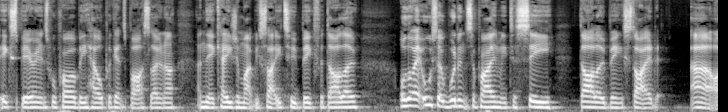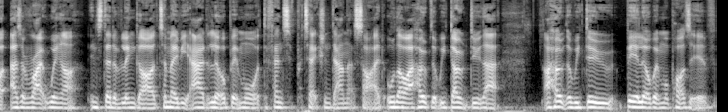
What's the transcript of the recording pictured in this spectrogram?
experience will probably help against Barcelona, and the occasion might be slightly too big for Dalot. Although it also wouldn't surprise me to see Dalot being started uh, as a right winger instead of Lingard to maybe add a little bit more defensive protection down that side. Although I hope that we don't do that I hope that we do be a little bit more positive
